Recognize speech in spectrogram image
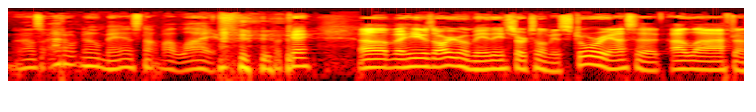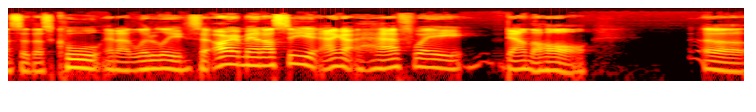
And I was like, "I don't know, man. It's not my life." okay. Um, but he was arguing with me, and then he started telling me a story. And I said, I laughed, and I said, "That's cool." And I literally said, "All right, man. I'll see you." And I got halfway down the hall, uh,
